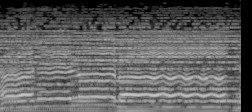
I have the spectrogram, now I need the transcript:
하늘나라 평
